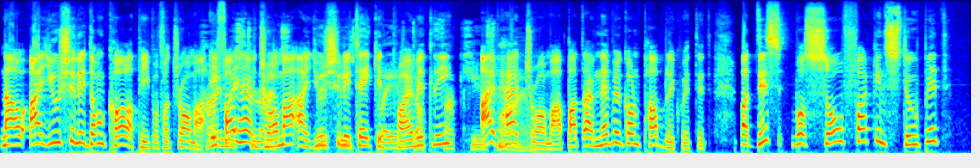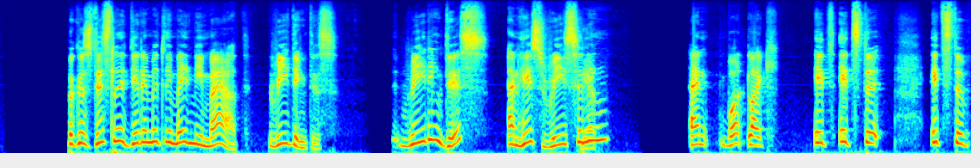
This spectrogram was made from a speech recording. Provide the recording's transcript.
Now, I usually don't call up people for trauma. Hi, if I have Mr. Rat. trauma, I usually take it privately. Dot Fuck You I've had Smile. trauma, but I've never gone public with it. But this was so fucking stupid because this legitimately made me mad reading this. Reading this and his reasoning and what like it's it's the it's the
